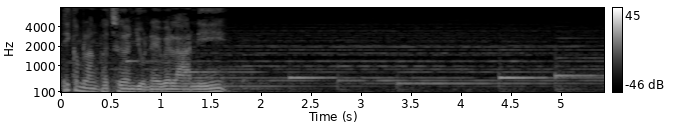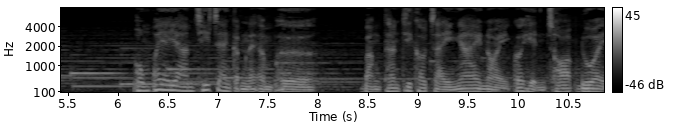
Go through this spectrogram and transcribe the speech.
ที่กำลังเผชิญอยู่ในเวลานี้ ผมพยายามชี้แจงกับนายอำเภอ บางท่านที่เข้าใจง่ายหน่อยก็เห็นชอบด้วย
